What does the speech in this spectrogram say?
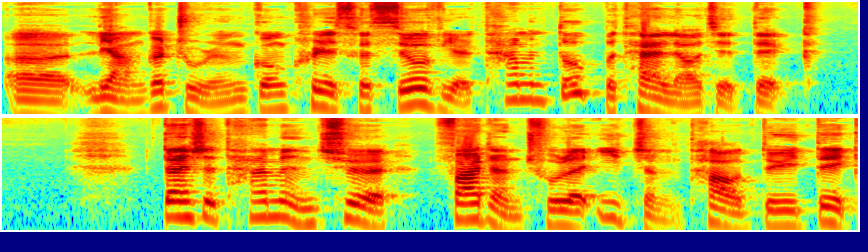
呃，两个主人公 Chris 和 Sylvia 他们都不太了解 Dick。但是他们却发展出了一整套对于 Dick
